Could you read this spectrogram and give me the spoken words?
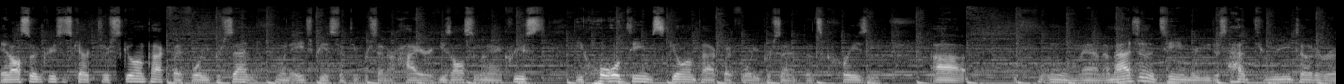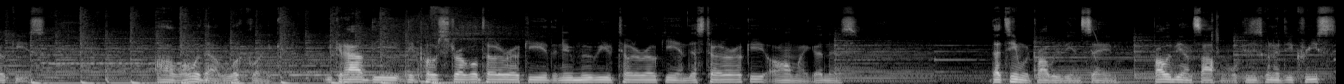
It also increases character skill impact by 40% when HP is 50% or higher. He's also going to increase the whole team's skill impact by 40%. That's crazy. Uh, oh man, imagine a team where you just had three Todorokis. Oh, what would that look like? You could have the the post struggle Todoroki, the new movie Todoroki, and this Todoroki. Oh my goodness, that team would probably be insane. Probably be unstoppable because he's going to decrease.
